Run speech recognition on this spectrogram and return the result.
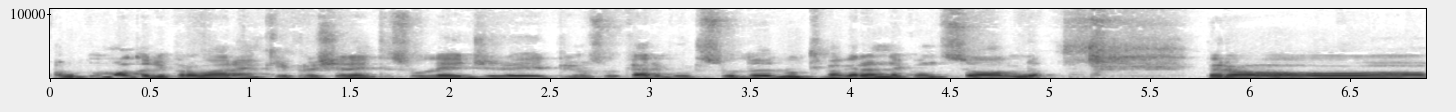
avuto modo di provare anche i precedenti su leggere il primo Soul Calibur sull'ultima grande console. Però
